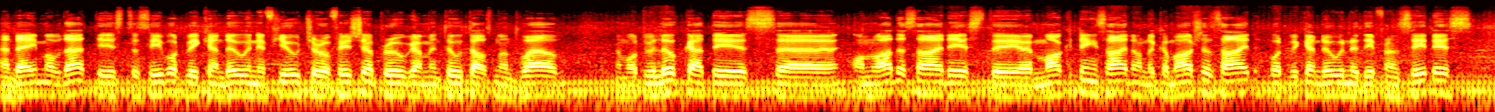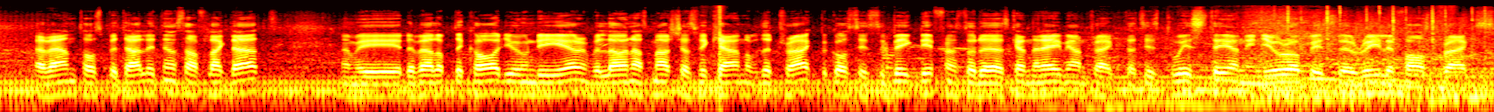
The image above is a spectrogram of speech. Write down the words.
And the aim of that is to see what we can do in a future official program in 2012. And what we look at is, uh, on the other side is the marketing side, on the commercial side, what we can do in the different cities, event, hospitality and stuff like that. And we develop the car during the year. We learn as much as we can of the track because it's a big difference to the Scandinavian track that is twisty and in Europe it's really fast tracks.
